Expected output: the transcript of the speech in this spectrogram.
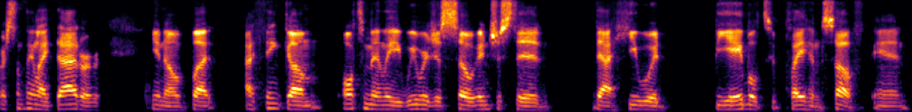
or something like that. Or, you know, but I think um, ultimately we were just so interested that he would be able to play himself. And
